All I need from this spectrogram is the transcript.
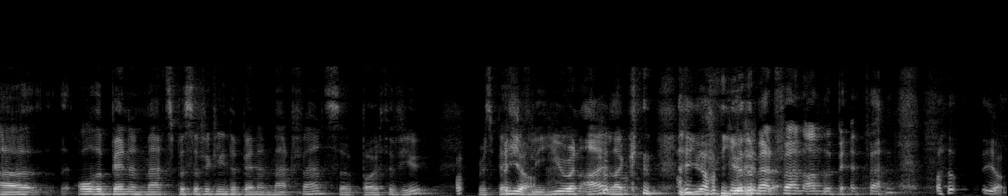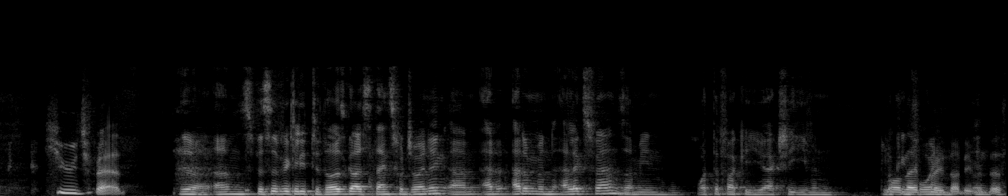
uh, all the Ben and Matt, specifically the Ben and Matt fans, so both of you, respectively, you and I, like you, Yeah, you're the Matt fan, I'm the Ben fan. yeah, huge fan. Yeah, um, specifically to those guys, thanks for joining. Um, Ad- Adam and Alex fans, I mean, what the fuck are you actually even looking they're for? in- not even in- this.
